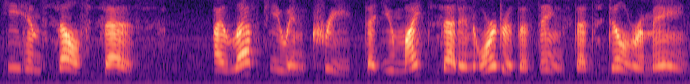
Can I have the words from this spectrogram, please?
He himself says, I left you in Crete that you might set in order the things that still remain.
